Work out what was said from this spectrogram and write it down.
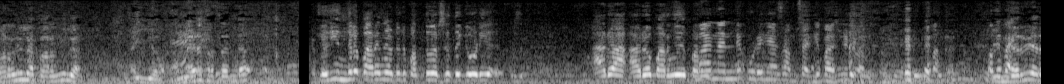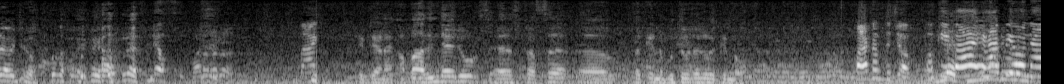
പറഞ്ഞില്ല പറഞ്ഞില്ല. അയ്യോ അമ്മയുടെ പ്രസിഡന്റ് ചേച്ചി ഇന്നലെ പറയുന്ന കേട്ട് ഒരു പത്ത് വർഷത്തേക്ക് കൂടി ആരോ ആരോ പറഞ്ഞു എന്റെ കൂടെ ഞാൻ സംസാരിക്കും. കിട്ടിയാണ്. അപ്പൊ അതിന്റെ ഒരു സ്ട്രെസ് ഒക്കെ ഉണ്ട്. ബുദ്ധിമുട്ടുകൾ വെക്കുന്നുണ്ടോ of the job. Okay, bye. Happy Ona.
